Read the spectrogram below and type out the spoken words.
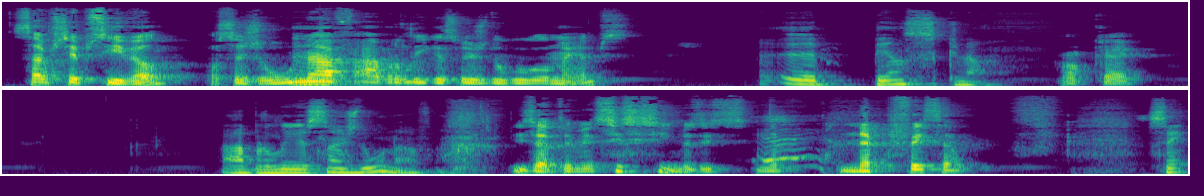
Sabes se é possível? Ou seja, o NAV uhum. abre ligações do Google Maps? Uh, penso que não. Ok. Abre ligações do NAV. Exatamente. Sim, sim, sim, mas isso na, na perfeição. Sim.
